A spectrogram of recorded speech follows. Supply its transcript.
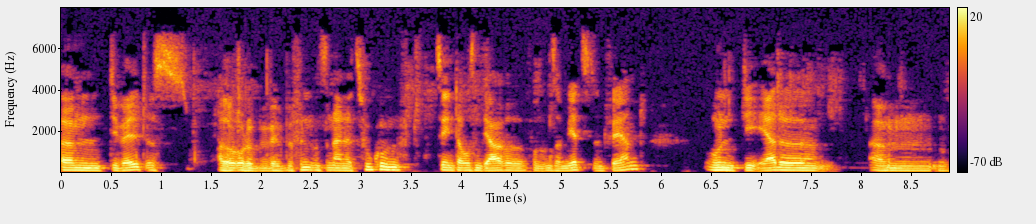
Ähm, die Welt ist, also oder wir befinden uns in einer Zukunft 10.000 Jahre von unserem Jetzt entfernt und die Erde ähm,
